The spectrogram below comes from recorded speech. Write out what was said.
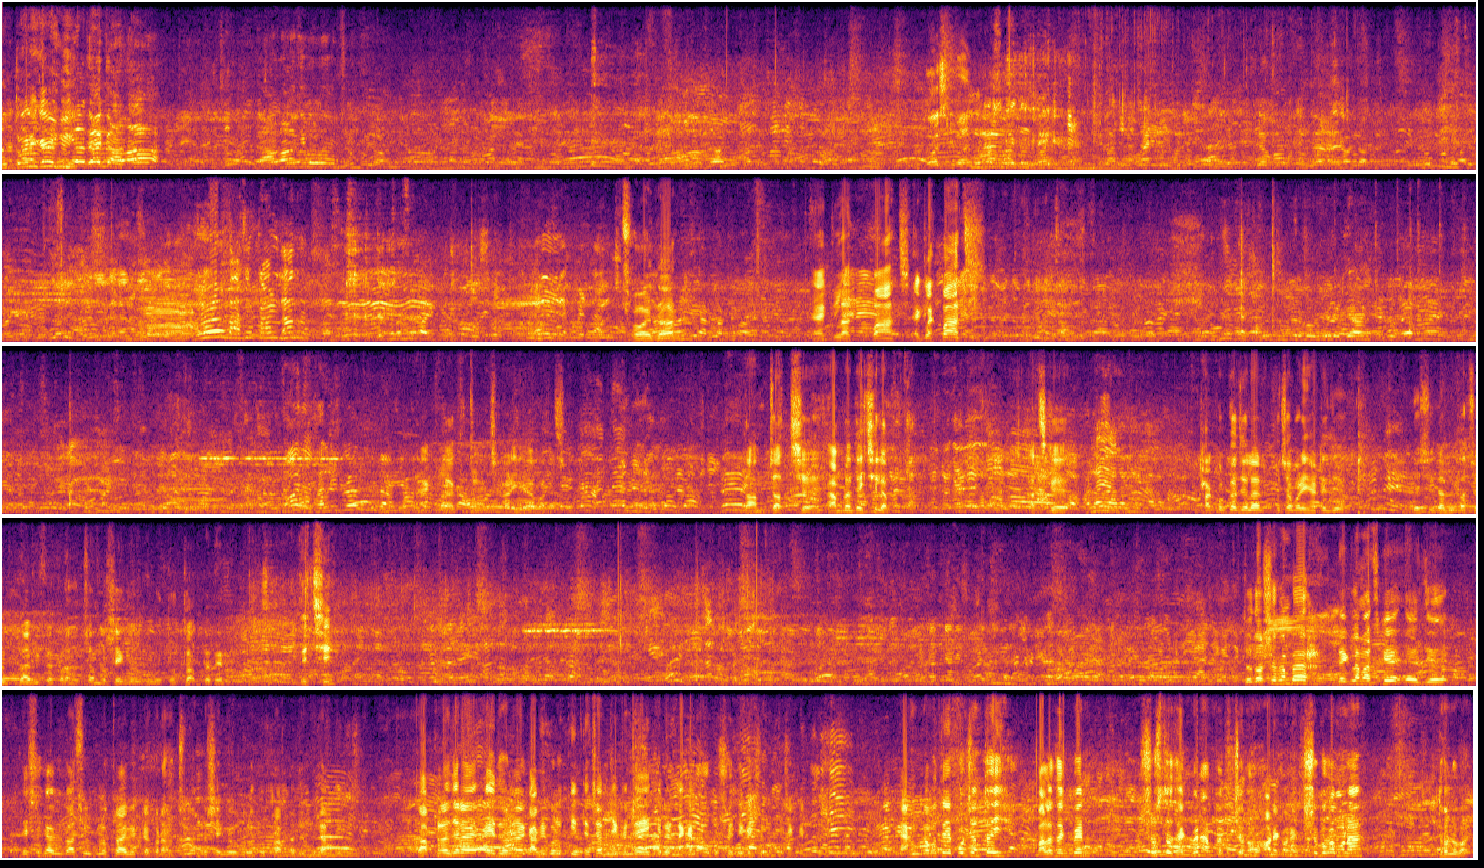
উত্তরানি খাইবি গালা গালা কি বলব ছয় দাঁত এক লাখ পাঁচ এক লাখ পাঁচ। এক লাখ পাঁচ, হারিয়ে বাচ্চা দাম চাচ্ছে। আমরা দেখছিলাম। আজকে ঠাকুরগাঁ জেলার খোঁচাবাড়ি হাটে যে দেশি গাভী বাছুর ক্রয় বিক্রয় করা হচ্ছে, আমরা সেই গরুগুলো তথ্য আপনাদের দিচ্ছি। তো দর্শক, আমরা দেখলাম আজকে যে দেশি গাভী বাছুরগুলো ক্রয় বিক্রয় করা হচ্ছিল, আমরা সেই গরুগুলো তথ্য আপনাদের দিলাম। তো আপনারা যারা এই ধরনের গাভী গরু কিনতে চান, যেখান থেকে কিনেন না কেন, অবশ্যই দেখে শুনে বুঝে কিনবেন এখনকার মতো এ পর্যন্তই। ভালো থাকবেন, সুস্থ থাকবেন। আপনাদের জন্য অনেক অনেক শুভকামনা। ধন্যবাদ।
